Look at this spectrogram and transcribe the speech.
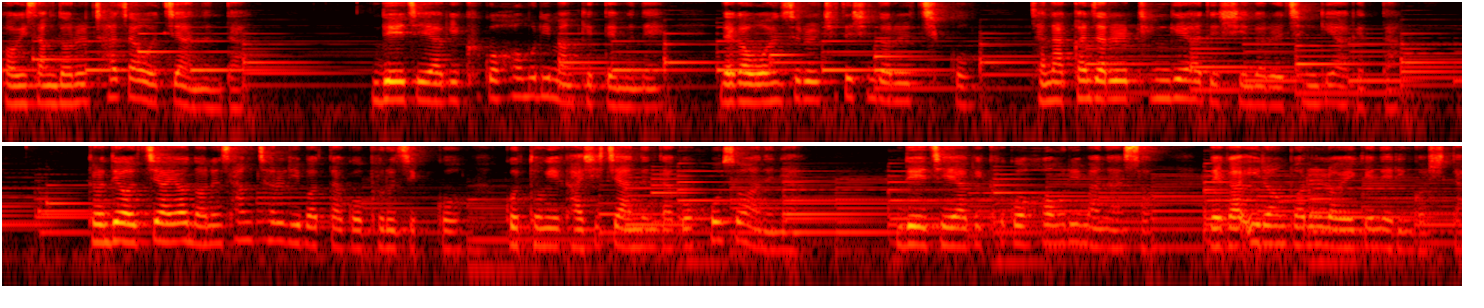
더 이상 너를 찾아오지 않는다. 내 제약이 크고 허물이 많기 때문에 내가 원수를 치듯이 너를 치고 잔악한 자를 징계하듯이 너를 징계하겠다. 그런데 어찌하여 너는 상처를 입었다고 부르짖고 고통이 가시지 않는다고 호소하느냐? 내 제약이 크고 허물이 많아서 내가 이런 벌을 너에게 내린 것이다.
